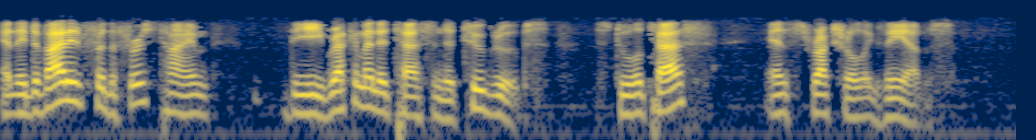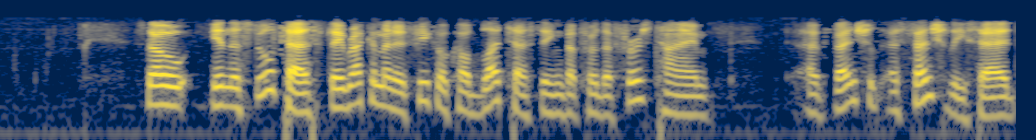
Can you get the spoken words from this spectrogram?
and they divided for the first time the recommended tests into two groups, stool tests and structural exams. So in the stool test, they recommended fecal occult blood testing, but for the first time, essentially said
